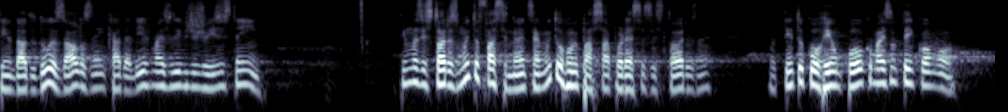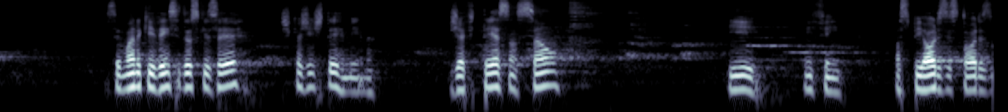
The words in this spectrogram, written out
tenho dado duas aulas né, em cada livro, mas o livro de Juízes tem tem umas histórias muito fascinantes, é muito ruim passar por essas histórias, né? Eu tento correr um pouco, mas não tem como Semana que vem, se Deus quiser, acho que a gente termina. Jefté, Sansão e, enfim, as piores histórias,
